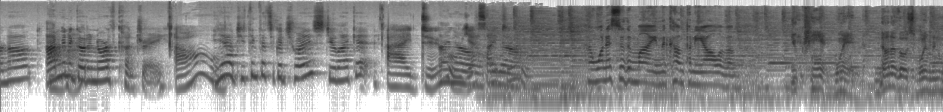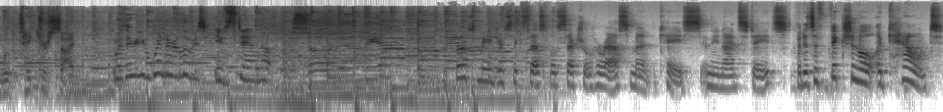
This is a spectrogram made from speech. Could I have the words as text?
or not. I'm going to go to North Country. Oh, Yeah, do you think that's a good choice? Do you like it? I do. I know, yes, I I, know. do. I want to sue the mine, the company, all of them. You can't win. None of those women will take your side. Whether you win or lose, you stand up. The first major successful sexual harassment case in the United States, but it's a fictional account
